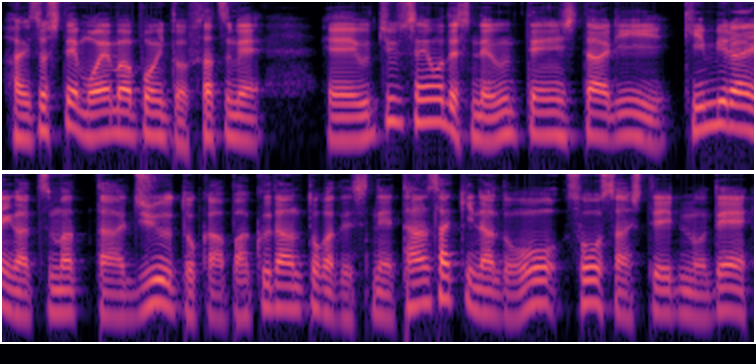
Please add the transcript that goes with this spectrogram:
はい。そして、モヤモヤポイント二つ目。えー、宇宙船をですね、運転したり、近未来が詰まった銃とか爆弾とかですね、探査機などを操作しているので、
